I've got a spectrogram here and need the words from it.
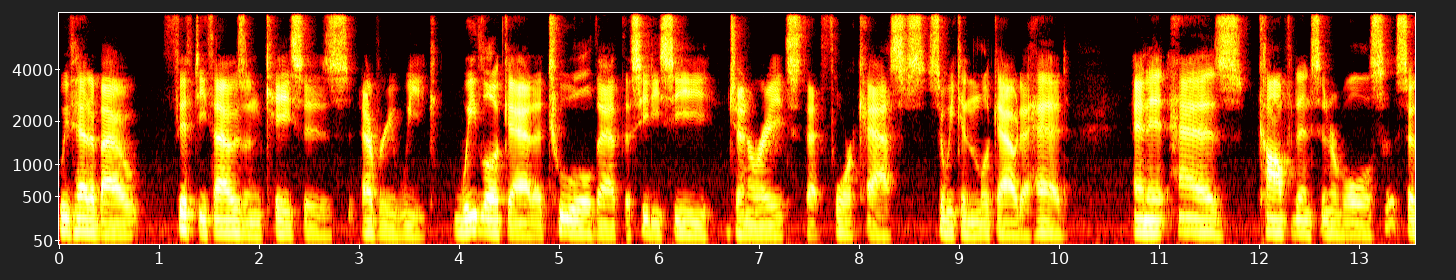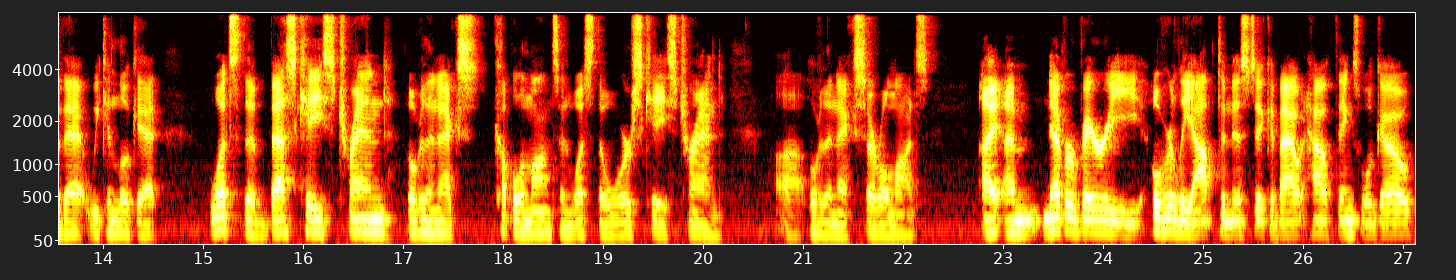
we've had about 50,000 cases every week. We look at a tool that the CDC generates that forecasts so we can look out ahead and it has confidence intervals so that we can look at what's the best case trend over the next couple of months and what's the worst case trend uh, over the next several months. I, I'm never very overly optimistic about how things will go.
